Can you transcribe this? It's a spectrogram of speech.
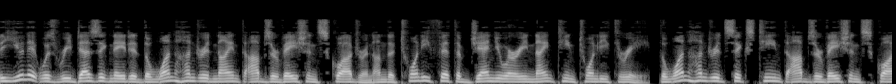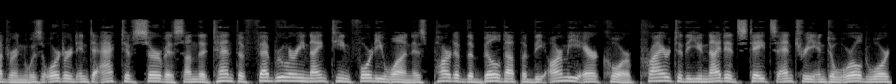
The unit was redesignated the 109th Observation Squadron on 25 January 1923. The 116th Observation Squadron was ordered into active service on 10 February 1941 as part of the buildup of the Army Air Corps prior to the United States entry into World War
